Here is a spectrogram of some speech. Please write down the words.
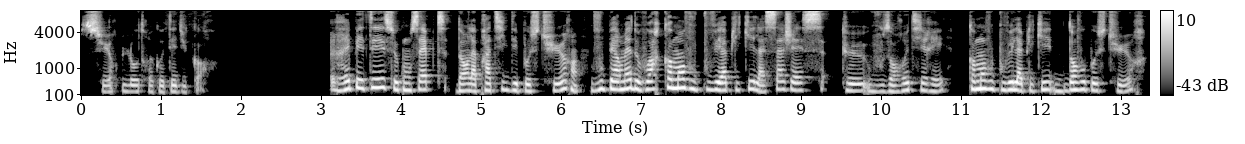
sur l'autre côté du corps. Répéter ce concept dans la pratique des postures vous permet de voir comment vous pouvez appliquer la sagesse que vous en retirez, comment vous pouvez l'appliquer dans vos postures,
